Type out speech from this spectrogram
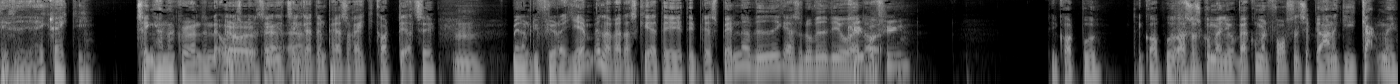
det ved jeg ikke rigtigt. Ting, han har kørende, den der underspillet ting. ja, Jeg tænker, ja. at den passer rigtig godt dertil. Mm. Men om de flytter hjem, eller hvad der sker, det, det bliver spændende at vide, ikke? Altså nu ved vi jo, at... Køber Fyn. Det er et godt bud. Det er et godt bud. Og så skulle man jo... Hvad kunne man forestille sig, at Bjarne gik i gang med,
